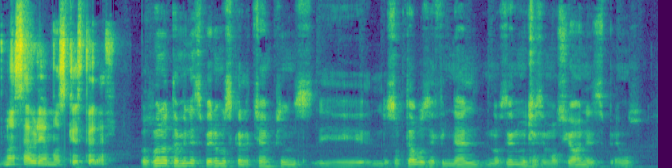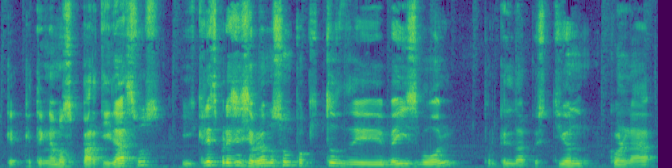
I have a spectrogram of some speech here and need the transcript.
no sabremos qué esperar. Pues bueno, también esperemos que la Champions, eh, los octavos de final, nos den muchas emociones, esperemos que, tengamos partidazos. ¿Y qué les parece si hablamos un poquito de béisbol? Porque la cuestión con la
